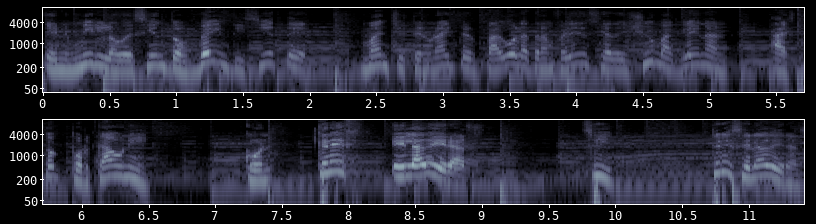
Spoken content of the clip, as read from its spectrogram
En 1927, Manchester United pagó la transferencia de Hugh McLennan a Stockport County con tres heladeras. Sí, tres heladeras,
